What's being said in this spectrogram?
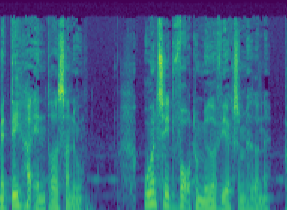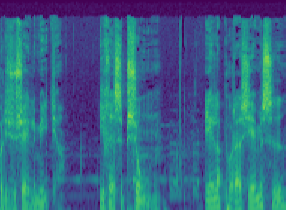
Men det har ændret sig nu. Uanset hvor du møder virksomhederne på de sociale medier, i receptionen eller på deres hjemmeside,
